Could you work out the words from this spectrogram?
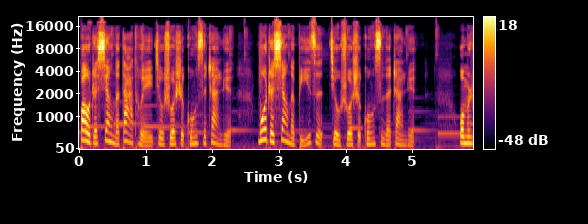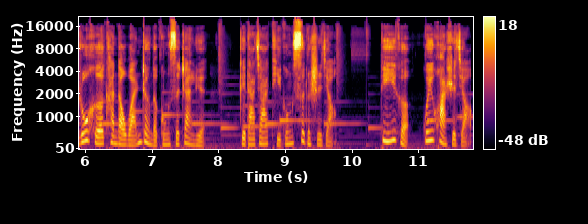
抱着象的大腿就说是公司战略，摸着象的鼻子就说是公司的战略。我们如何看到完整的公司战略？给大家提供四个视角。第一个，规划视角，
